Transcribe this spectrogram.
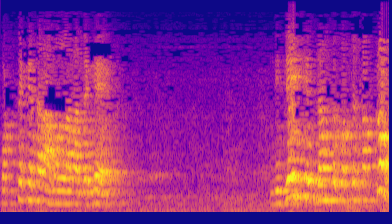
প্রত্যেকে আমল নামা দেখে নিজেই সিদ্ধান্ত করতে সক্ষম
